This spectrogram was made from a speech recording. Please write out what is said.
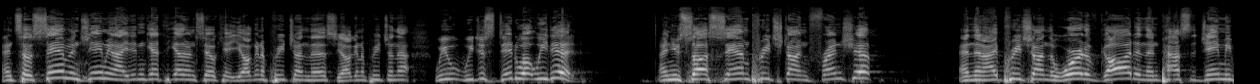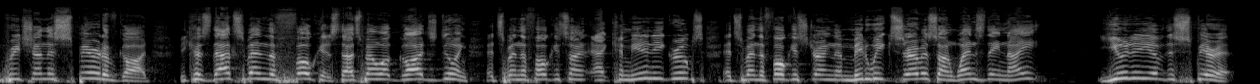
And so Sam and Jamie and I didn't get together and say, okay, y'all gonna preach on this, y'all gonna preach on that. We, we just did what we did. And you saw Sam preached on friendship, and then I preached on the Word of God, and then Pastor Jamie preached on the Spirit of God, because that's been the focus. That's been what God's doing. It's been the focus on at community groups. It's been the focus during the midweek service on Wednesday night. Unity of the Spirit,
